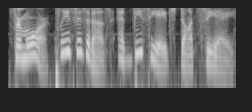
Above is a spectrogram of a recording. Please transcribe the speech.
For more, please visit us at vch.ca.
